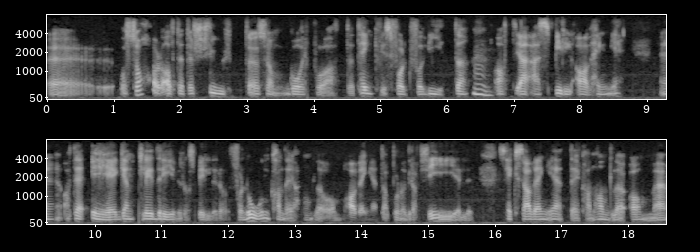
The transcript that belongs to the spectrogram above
Eh, og så har du alt dette skjulte som går på at tenk hvis folk får vite mm. at jeg er spillavhengig. Eh, at jeg egentlig driver og spiller. Og for noen kan det handle om avhengighet av pornografi eller sexavhengighet. Det kan handle om eh,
